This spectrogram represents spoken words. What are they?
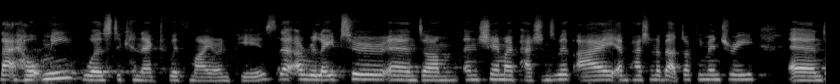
that helped me was to connect with my own peers that I relate to and um, and share my passions with. I am passionate about documentary and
